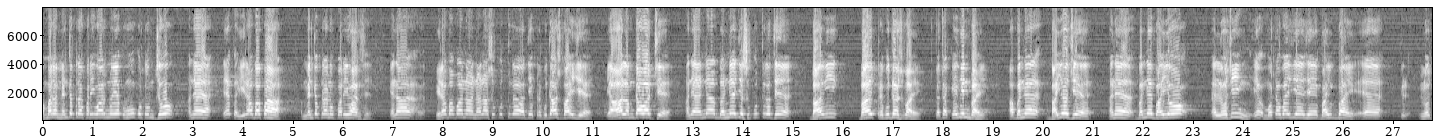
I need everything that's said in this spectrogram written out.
અમારા મેંદપરા પરિવારનું એક હું કુટુંબ છું અને એક હીરા બાપા મેંદપરાનું પરિવાર છે. એના હીરા બાપાના નાના સુપુત્ર જે પ્રભુદાસભાઈ છે, એ હાલ અમદાવાદ છે અને અન્ય બંને જે સુપુત્ર છે, ભાવિકભાઈ પ્રભુદાસભાઈ તથા કેવિનભાઈ, આ બંને ભાઈઓ છે અને બંને ભાઈઓ લોજિંગ એ મોટો ભાઈ જે છે ભાઈકભાઈ એ લોજ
